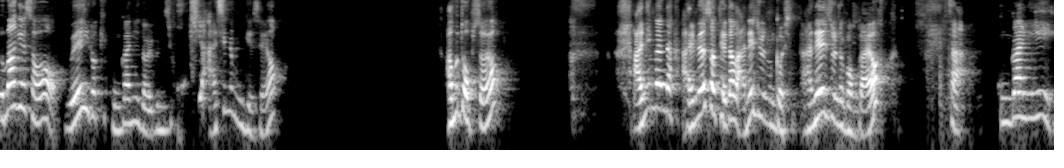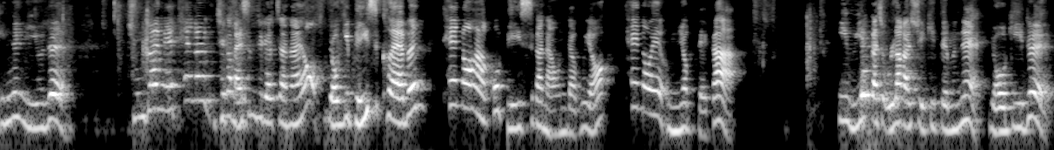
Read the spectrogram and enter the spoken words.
음악에서 왜 이렇게 공간이 넓은지 혹시 아시는 분 계세요? 아무도 없어요? 아니면 알면서 대답 안 해주는 것이 안 해주는 건가요? 자, 공간이 있는 이유는 중간에 테너 제가 말씀드렸잖아요. 여기 베이스 클랩은 테너하고 베이스가 나온다고요. 테너의 음역대가 이 위에까지 올라갈 수 있기 때문에 여기를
